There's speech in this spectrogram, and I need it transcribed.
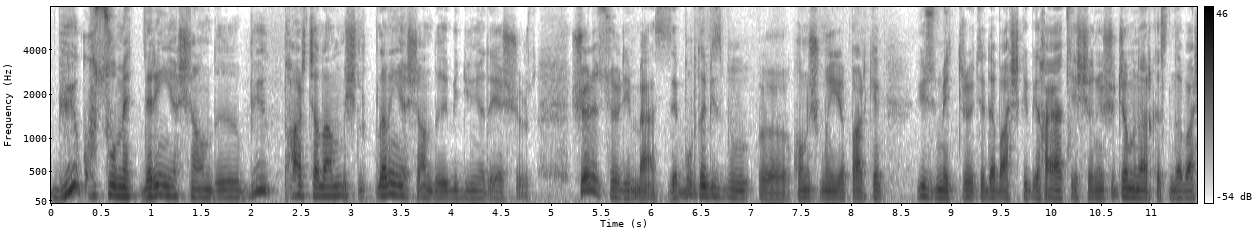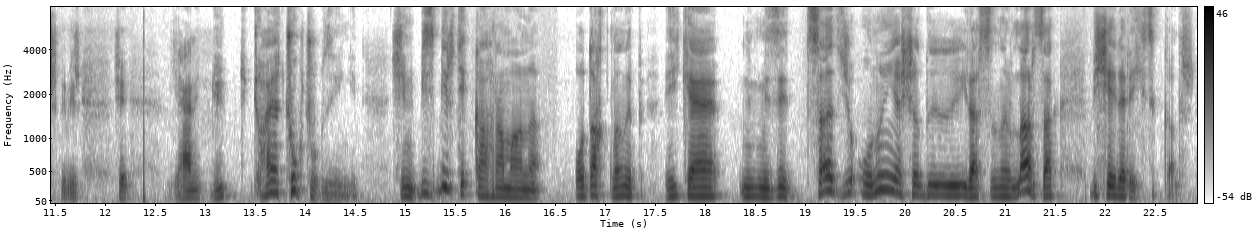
büyük husumetlerin yaşandığı, büyük parçalanmışlıkların yaşandığı bir dünyada yaşıyoruz. Şöyle söyleyeyim ben size. Burada biz bu e, konuşmayı yaparken 100 metre ötede başka bir hayat yaşanıyor. Şu camın arkasında başka bir şey. Yani hayat çok çok zengin. Şimdi biz bir tek kahramana odaklanıp hikayemizi sadece onun yaşadığıyla sınırlarsak bir şeyler eksik kalır.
